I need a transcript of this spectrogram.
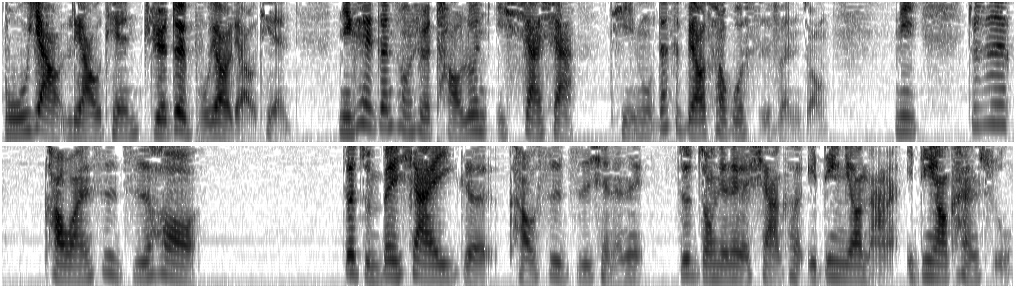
不要聊天，绝对不要聊天。你可以跟同学讨论一下下题目，但是不要超过十分钟。你就是考完试之后，在准备下一个考试之前的那，就中间那个下课，一定要拿来，一定要看书。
